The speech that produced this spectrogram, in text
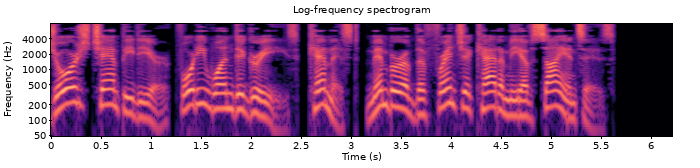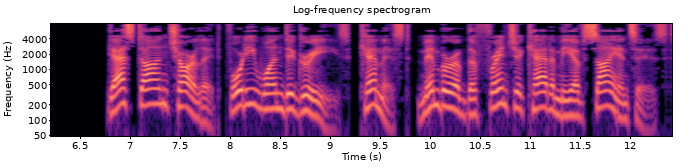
Georges Champetier 41 degrees, chemist, member of the French Academy of Sciences. Gaston Charlot 41 degrees, chemist, member of the French Academy of Sciences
